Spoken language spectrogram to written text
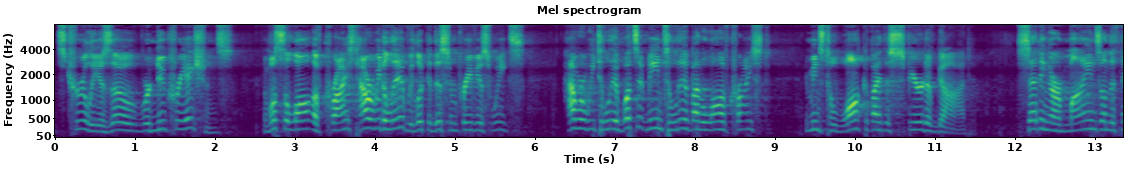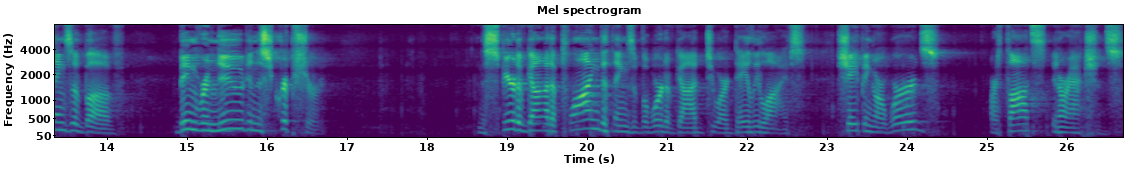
It's truly as though we're new creations. And what's the law of Christ? How are we to live? We looked at this in previous weeks. How are we to live? What's it mean to live by the law of Christ? It means to walk by the Spirit of God, setting our minds on the things above, being renewed in the Scripture. And the Spirit of God applying the things of the Word of God to our daily lives, shaping our words, our thoughts, and our actions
